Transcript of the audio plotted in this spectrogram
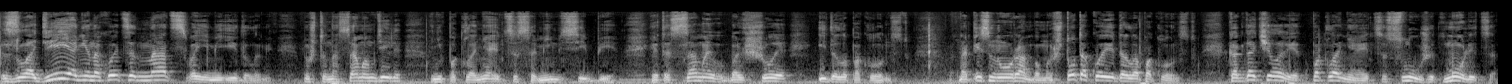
Злодеи, они находятся над своими идолами. Но что на самом деле они поклоняются самим себе. Это самое большое идолопоклонство. Написано у Рамбама, что такое идолопоклонство? Когда человек поклоняется, служит, молится,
